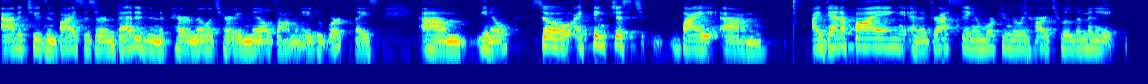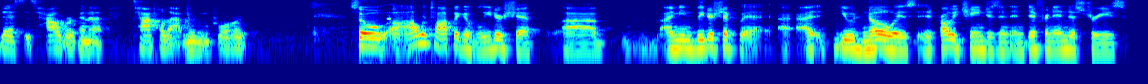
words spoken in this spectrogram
attitudes and biases are embedded in a paramilitary male dominated workplace um, you know so i think just by um, identifying and addressing and working really hard to eliminate this is how we're going to tackle that moving forward so uh, on the topic of leadership uh, i mean leadership uh, you would know is it probably changes in, in different industries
